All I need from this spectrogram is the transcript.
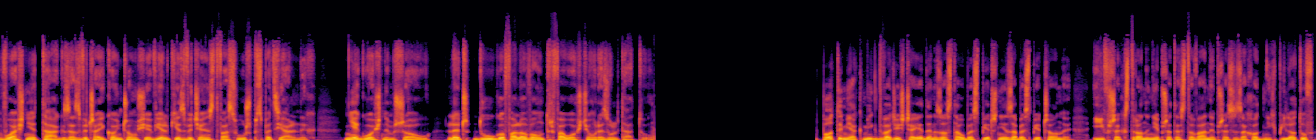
Właśnie tak zazwyczaj kończą się wielkie zwycięstwa służb specjalnych, nie głośnym show, lecz długofalową trwałością rezultatu. Po tym jak MiG-21 został bezpiecznie zabezpieczony i wszechstronnie przetestowany przez zachodnich pilotów,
